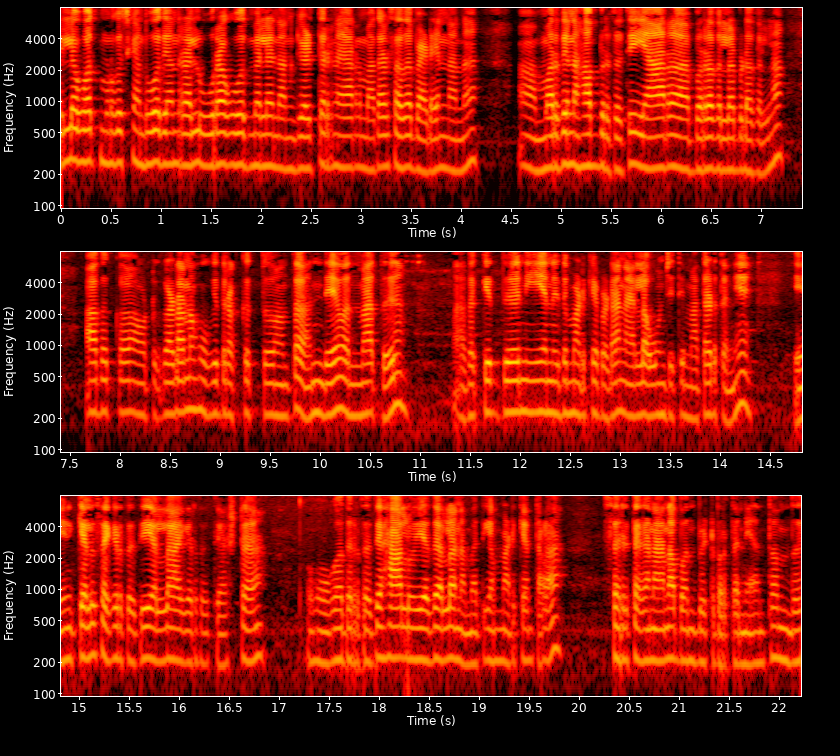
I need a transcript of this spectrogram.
ಇಲ್ಲೇ ಹೊತ್ತು ಮುಗಿಸ್ಕೊಂಡು ಹೋದೆ ಅಂದ್ರೆ ಅಲ್ಲಿ ಊರಾಗ ಹೋದ್ಮೇಲೆ ನನ್ನ ಗೆಳತಿಯರನ್ನ ಯಾರು ಮಾತಾಡ್ಸೋದ ಬೇಡೇನು ನಾನು? ಮರುದಿನ ಹಬ್ಬ ಇರ್ತೈತಿ, ಯಾರು ಬರೋದಿಲ್ಲ, ಬಿಡೋದಿಲ್ಲ. ಅದಕ್ಕೆ ಒಟ್ಟು ಗಡನ ಹೋಗಿದ್ರಕ್ಕತ್ತು ಅಂತ ಅಂದೆ ಒಂದು ಮಾತು. ಅದಕ್ಕಿದ್ದು ನೀ ಏನು ಇದು ಮಾಡ್ಕೋಬೇಡ ನಾನು ಎಲ್ಲ ಅವನ ಜೊತೆ ಮಾತಾಡ್ತೀನಿ. ಏನು ಕೆಲಸ ಆಗಿರ್ತೈತಿ, ಎಲ್ಲ ಆಗಿರ್ತೈತಿ ಅಷ್ಟೇ. ಹೋಗೋದಿರ್ತೈತಿ ಹಾಲು ಅದೆಲ್ಲ ನಮ್ಮ ಅತ್ತಿಗೆ ಮಾಡ್ಕೊಂತಾಳ. ಸರಿ ತಗ, ನಾನು ಬಂದುಬಿಟ್ಟು ಬರ್ತಾನೆ ಅಂತಂದು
